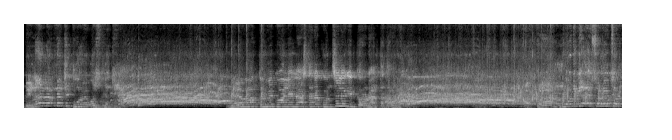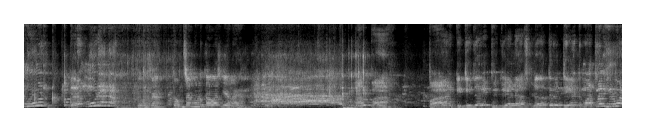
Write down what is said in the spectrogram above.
बिना लग्नाची पोरं बसल्यात. तुम्ही कॉलेजला असताना कोणचं लगीन करून आणता मूड गेला सगळ्याचा मूड. जरा मूड आहे ना. तुमचा तुमचा मूड कवाच गेला आप्पा पान किती जरी पिकलेलं असलं तरी देठ मात्र हिरवा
